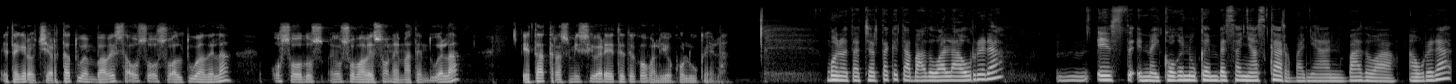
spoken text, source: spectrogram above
eta gero txertatuen babesa oso oso altua dela, oso, oso, babes ona ematen duela, eta transmisio ere eteteko balioko lukeela. Bueno, eta txertaketa badoala aurrera, mm, ez nahiko genuken bezain azkar, baina badoa aurrera,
